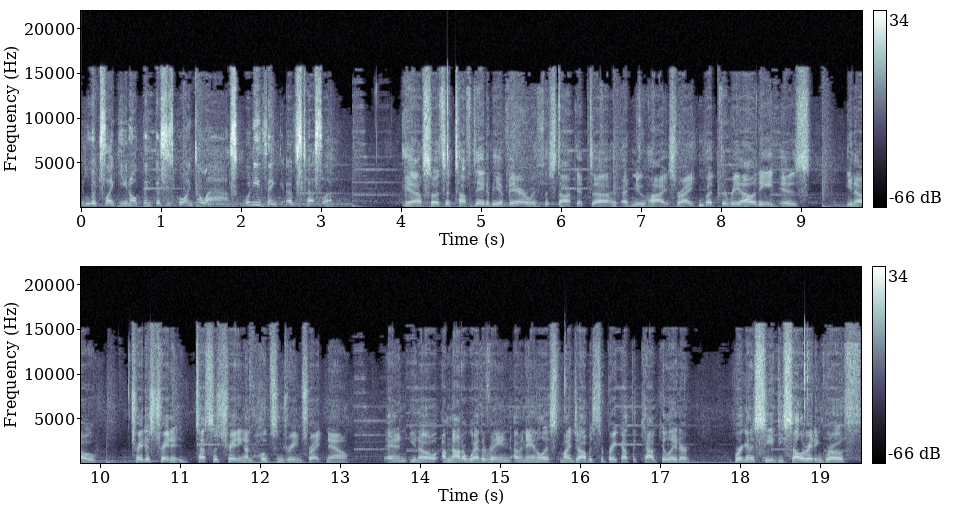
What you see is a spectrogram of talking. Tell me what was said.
it looks like you don't think this is going to last. What do you think of Tesla? Yeah, so it's a tough day to be a bear with the stock at, uh, at new highs, right? but the reality is, you know, traders traded, Tesla's trading on hopes and dreams right now. And, you know, I'm not a weather vane. I'm an analyst. My job is to break out the calculator. We're going to see decelerating growth.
